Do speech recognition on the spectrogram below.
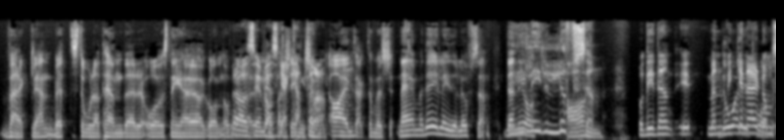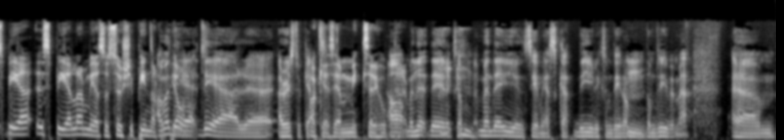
verkligen, vet, stora tänder och sneda ögon och Ja, siamesiska pratar tjing katterna. Ja, exakt. De är- Nej, men det är Lady Lufsen. Den det är ju- Lady Lufsen. Och det är den, eh, men Då är vilken det är det de spe, spelar med alltså sushi-pinnar Ja, på men det är, pianot? det är uh, Aristocats. Okej, så jag mixar ihop det Ja, här. men det, det är liksom, men det är ju en CMS-skatt. Det är ju liksom det de, Mm. de driver med. Ehm,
